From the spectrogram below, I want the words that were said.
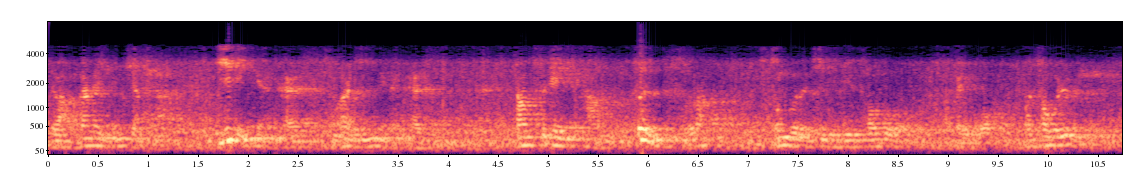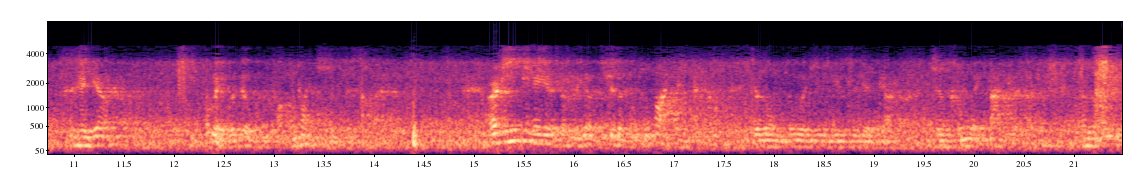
对吧？我刚才已经讲了。一零年开始，从二零一零年开始，当世界银行证实了中国的 GDP 超过美国，啊超过日本，世界第二，那美国对我们的防范性就上来了。二零一七年有一个很有趣的文化现象，就是我们中国 GDP 世界第二，其实很伟大的一个事就是中国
